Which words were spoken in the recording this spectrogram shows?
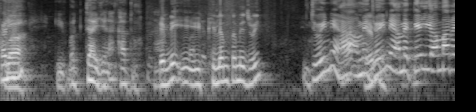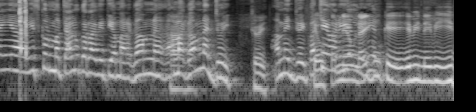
કરી કઢી એ બધાય જણા ખાધું એમની ઈ ફિલ્મ તમે જોઈ? જોઈને હા અમે જોઈને અમે પેલી અમારે અહીંયા સ્કૂલમાં ચાલુ કરાવી હતી અમારા ગામના અમારા ગામના જ જોઈ. જોઈ. અમે જ જોઈ. કેવું પછી તમને એવું real- લાગ્યું કે એવી ને એવી ઈ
